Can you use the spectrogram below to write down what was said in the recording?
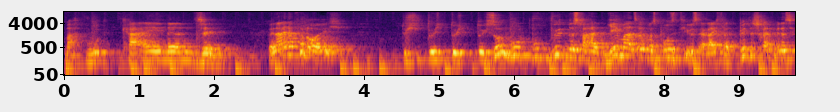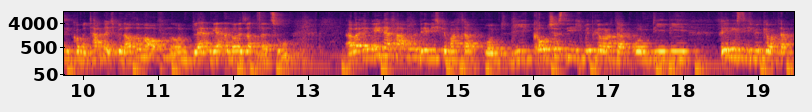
macht Wut keinen Sinn. Wenn einer von euch durch, durch, durch, durch so ein wütendes Verhalten jemals irgendwas Positives erreicht hat, bitte schreibt mir das in die Kommentare. Ich bin auch immer offen und lerne gerne neue Sachen dazu. Aber in den Erfahrungen, die ich gemacht habe und die Coaches, die ich mitgemacht habe und die, die Trainings, die ich mitgemacht habe,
